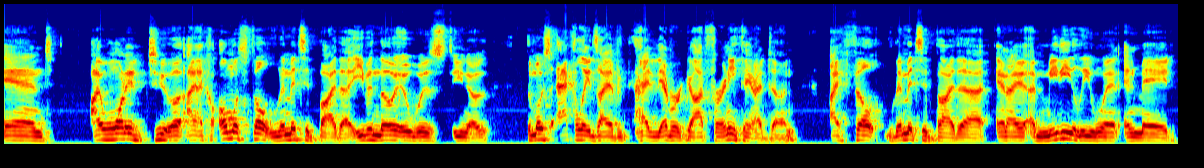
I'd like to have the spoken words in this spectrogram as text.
and I wanted to. I almost felt limited by that, even though it was you know the most accolades I had ever got for anything I'd done. I felt limited by that, and I immediately went and made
